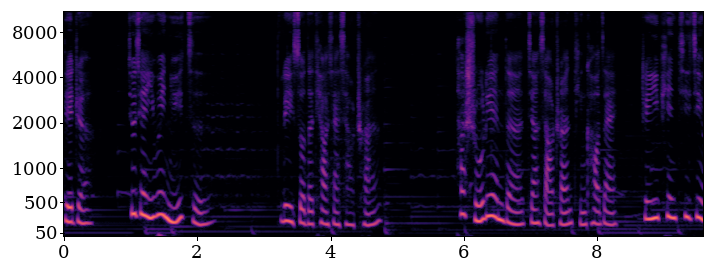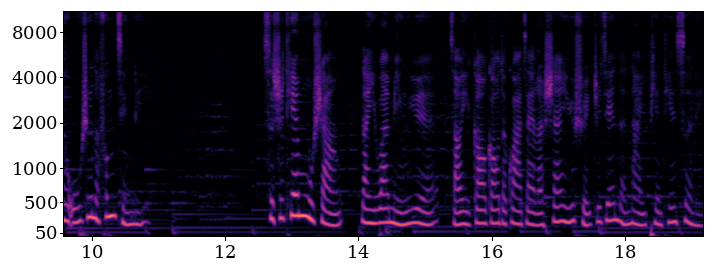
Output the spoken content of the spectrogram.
接着，就见一位女子利索地跳下小船。她熟练地将小船停靠在这一片寂静无声的风景里。此时，天幕上那一弯明月早已高高的挂在了山与水之间的那一片天色里。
